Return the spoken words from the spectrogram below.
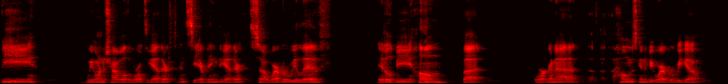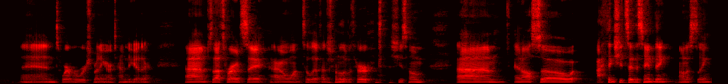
B, we want to travel the world together and see everything together. So wherever we live, it'll be home, but we're gonna home is gonna be wherever we go and wherever we're spending our time together. Um, so that's where I would say I want to live. I just want to live with her. She's home. Um, and also, I think she'd say the same thing, honestly.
